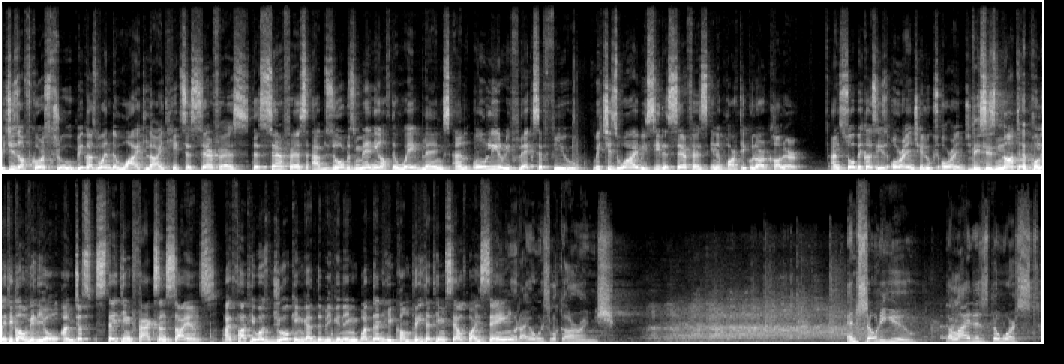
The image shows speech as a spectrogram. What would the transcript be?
Which is of course true because when the white light hits a surface, the surface absorbs many of the wavelengths and only reflects a few, which is why we see the surface in a particular color. And so because he's orange, he looks orange. This is not a political video. I'm just stating facts and science. I thought he was joking at the beginning, but then he completed himself by saying, Good. I always look orange. and so do you. The light is the worst.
